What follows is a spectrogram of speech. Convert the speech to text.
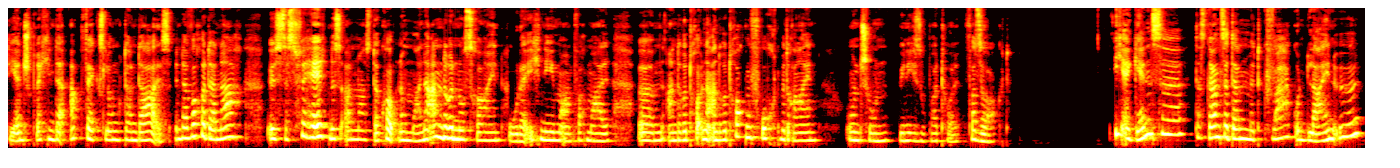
die entsprechende Abwechslung dann da ist. In der Woche danach ist das Verhältnis anders. Da kommt noch mal eine andere Nuss rein oder ich nehme einfach mal ähm, andere, eine andere Trockenfrucht mit rein und schon bin ich super toll versorgt. Ich ergänze das Ganze dann mit Quark und Leinöl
